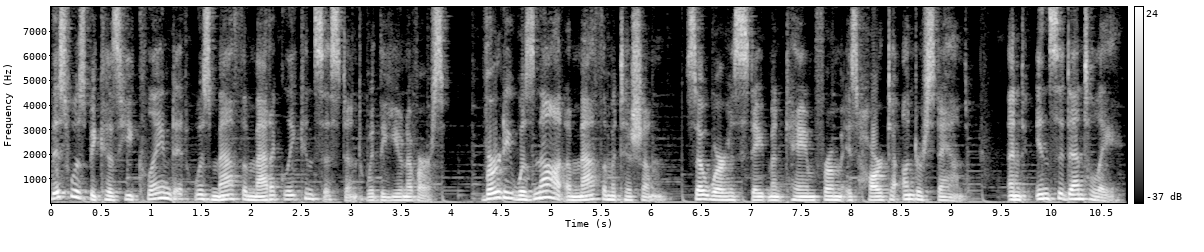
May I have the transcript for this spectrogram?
This was because he claimed it was mathematically consistent with the universe. Verdi was not a mathematician, so where his statement came from is hard to understand. And incidentally,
